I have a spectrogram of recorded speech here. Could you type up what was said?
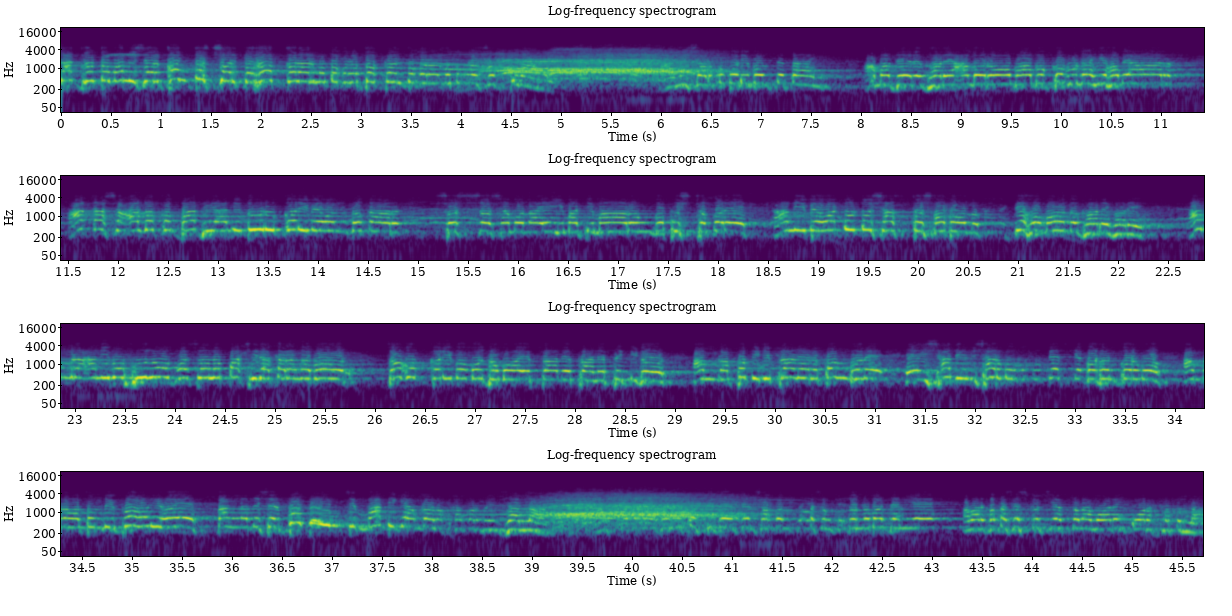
জাগ্রত মানুষের কণ্ঠস্বরকে রোধ করার মতো কোনো চক্রান্ত করার মতো কোনো শক্তি নাই। আমি সর্বোপরি বলতে চাই, আমাদের ঘরে আলোর অভাব কবু নাহি হবে আর আকাশ আলোক বাঁধি আমি দূর করিবে অন্ধকার। শস্য শ্যামলা এই মাটি মার অঙ্গ পুষ্ট করে। আনিবে অটুট স্বাস্থ্য সবল, দেহ মন ঘরে ঘরে। আমরা আনিব ফুল ও ফসল, পাখিরা কারাঙ্গাবর জগৎ করিব মধুময়, প্রাণে প্রাণে প্রীতিডোর আমরা প্রতিটি প্রাণের বন্ধনে এই স্বাধীন সার্বভৌম দেশকে গঠন করব। আমরা অতন্দ্রী প্রহরী হয়ে বাংলাদেশের প্রতি ইঞ্চি মাটিকে আমরা রক্ষা করব ইনশাল্লাহ উপস্থিত সকল অসংখ্য ধন্যবাদ জানিয়ে আমার কথা শেষ করছি। আসসালামু আলাইকুম রহমতুল্লাহ।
